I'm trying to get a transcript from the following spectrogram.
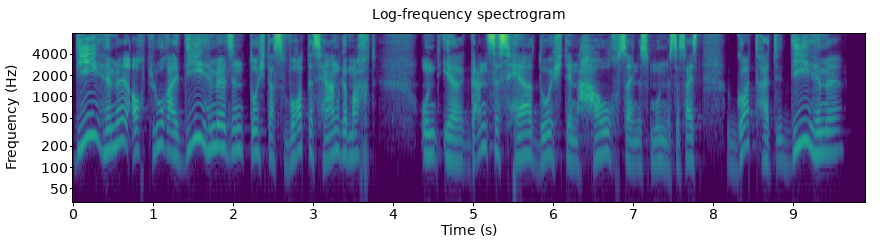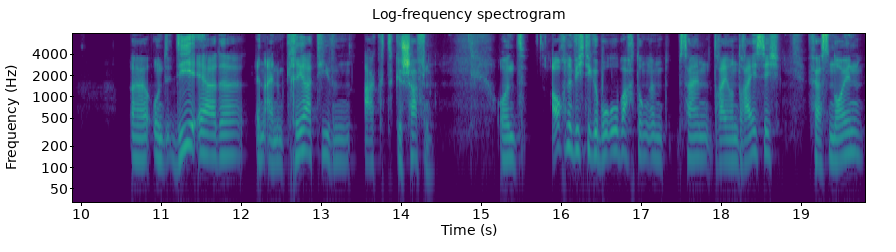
die Himmel, auch Plural, die Himmel sind durch das Wort des Herrn gemacht und ihr ganzes Herr durch den Hauch seines Mundes. Das heißt, Gott hat die Himmel äh, und die Erde in einem kreativen Akt geschaffen. Und auch eine wichtige Beobachtung im Psalm 33, Vers 9,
